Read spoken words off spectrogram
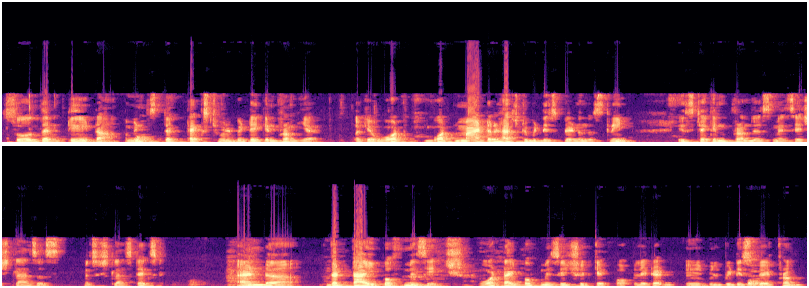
So the data means the text will be taken from here. Okay what what matter has to be displayed on the screen is taken from this message classes message class text. And uh, the type of message what type of message should get populated it will be displayed from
